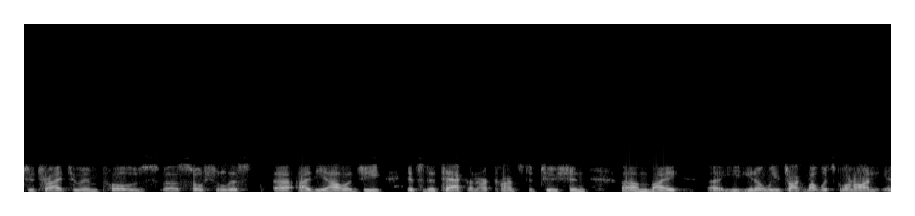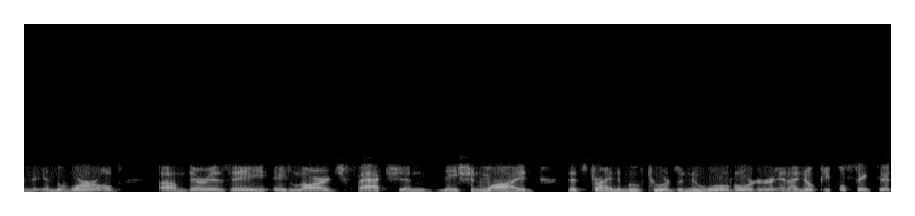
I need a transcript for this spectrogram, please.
to try to impose socialist uh, ideology. It's an attack on our Constitution um, by, uh, you, you, know, when you talk about what's going on in the, in the world, um, there is a, a large faction nationwide that's trying to move towards a new world order. And I know people think that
